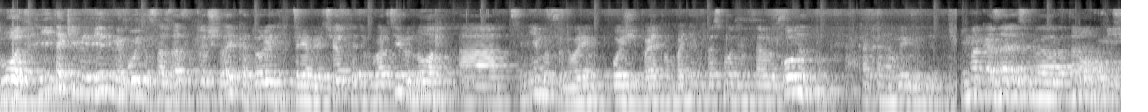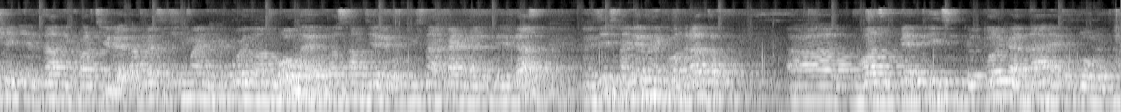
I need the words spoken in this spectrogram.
Вот, и такими видами будет наслаждаться тот человек, который приобретет эту квартиру, но о цене мы поговорим позже, поэтому пойдем посмотрим вторую комнату, как она выглядит. И мы оказались во втором помещении данной квартиры. Обратите внимание, какое оно огромное. На самом деле, не знаю, камера это передаст, но здесь, наверное, квадратов а, 25-30, тут только одна эта комната.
